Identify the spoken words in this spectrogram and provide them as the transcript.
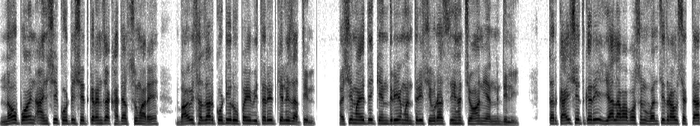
नऊ पॉईंट ऐंशी कोटी शेतकऱ्यांच्या खात्यात सुमारे बावीस हजार कोटी रुपये वितरित केले जातील. अशी माहिती केंद्रीय मंत्री शिवराजसिंह चौहान यांनी दिली. तर काही शेतकरी या लाभापासून वंचित राहू शकतात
